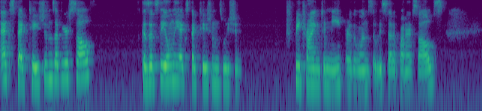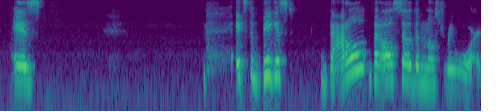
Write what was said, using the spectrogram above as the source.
expectations of yourself because that's the only expectations we should be trying to meet are the ones that we set upon ourselves is it's the biggest battle, but also the most reward,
